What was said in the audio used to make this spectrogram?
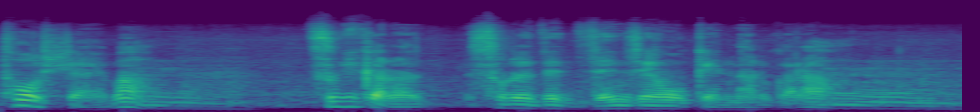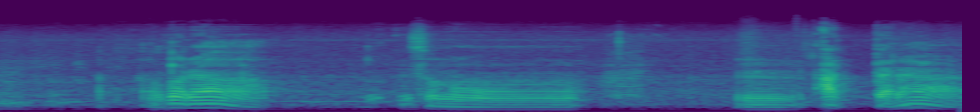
通しちゃえば、次からそれで全然 OK になるから、だからその、うん、あったら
